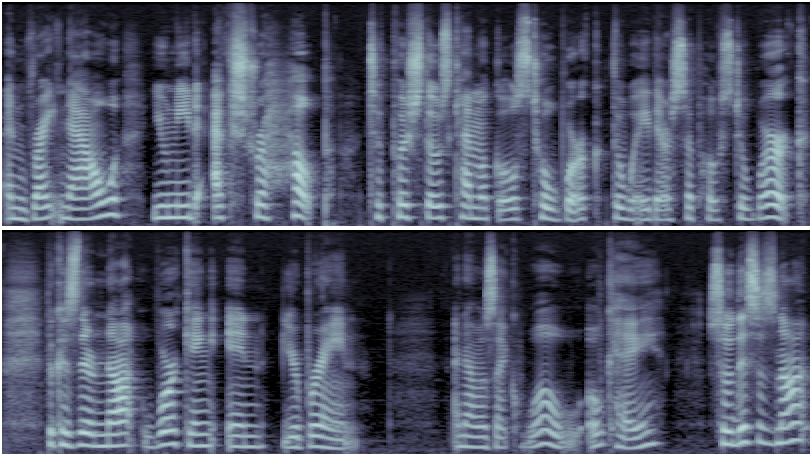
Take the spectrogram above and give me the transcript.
And right now, you need extra help to push those chemicals to work the way they're supposed to work because they're not working in your brain. And I was like, whoa, okay. So this is not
